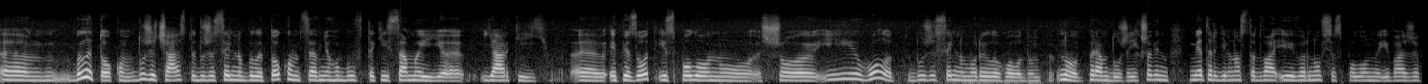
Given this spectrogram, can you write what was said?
Ем, Били током, дуже часто, дуже сильно били током. Це в нього був такий самий е, яркий е, епізод із полону, що і голод дуже сильно морили голодом. Ну прям дуже. Якщо він метр дев'яносто два і вернувся з полону і важив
